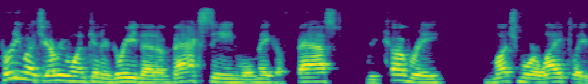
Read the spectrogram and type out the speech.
Pretty much everyone can agree that a vaccine will make a fast recovery much more likely.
